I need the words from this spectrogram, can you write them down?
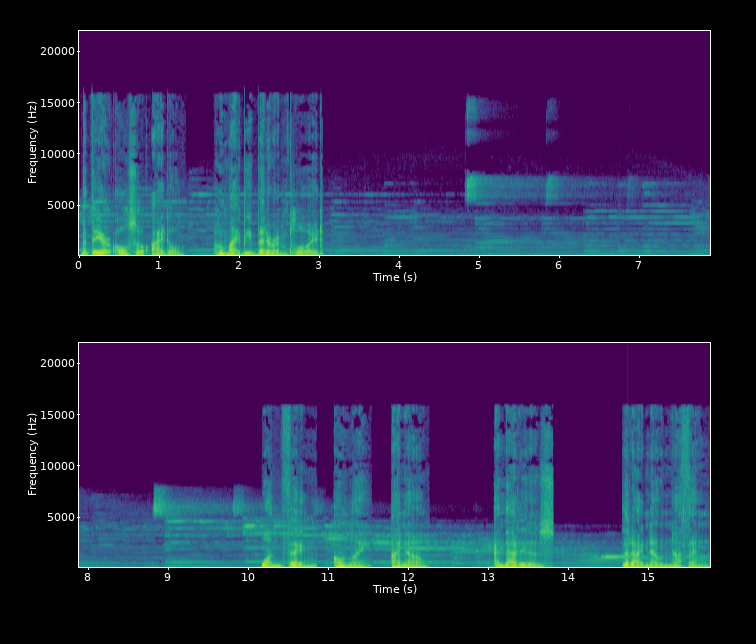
but they are also idle who might be better employed. One thing only I know, and that is that I know nothing.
